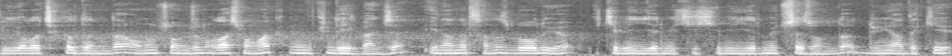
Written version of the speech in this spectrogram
bir yola çıkıldığında onun sonucuna ulaşmamak mümkün değil bence. İnanırsanız bu oluyor. 2022-2023 sezonunda dünyadaki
